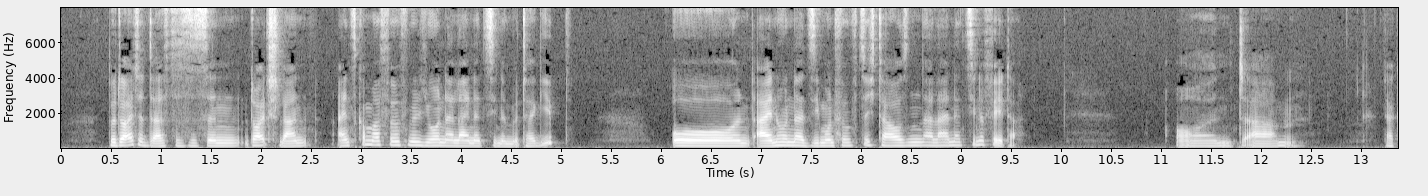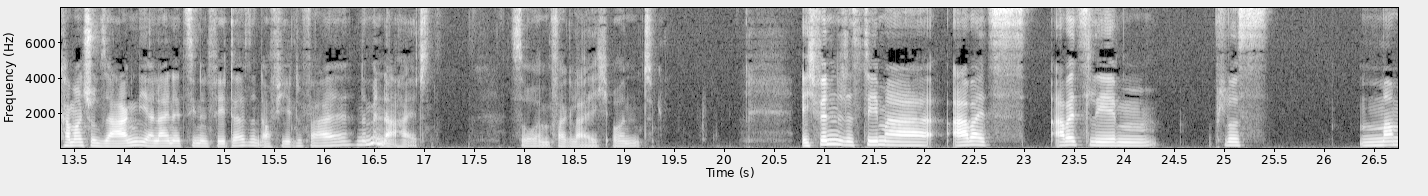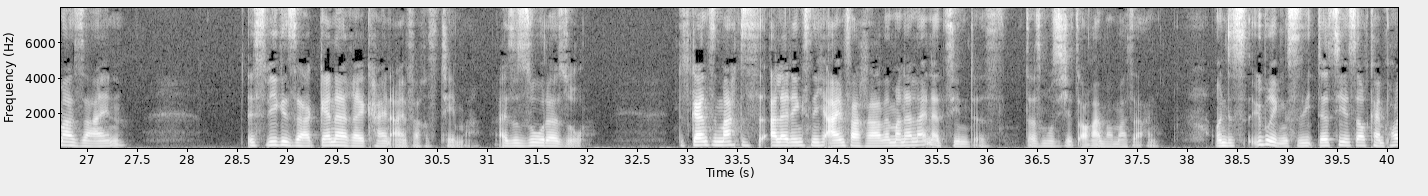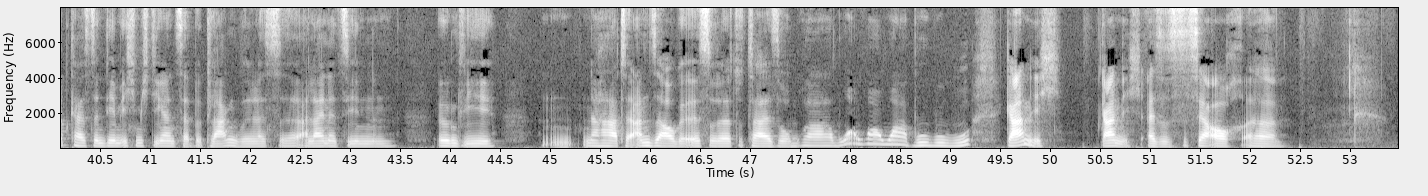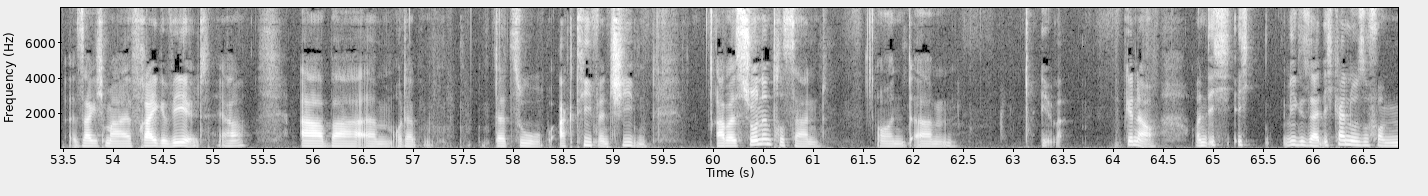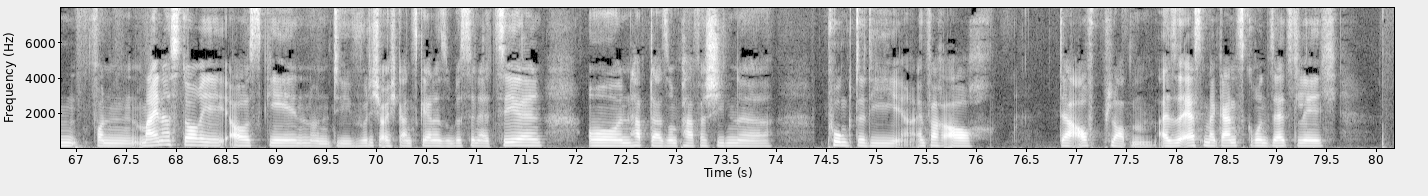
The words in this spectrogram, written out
bedeutet das, dass es in Deutschland 1,5 Millionen alleinerziehende Mütter gibt und 157.000 alleinerziehende Väter. Und ähm, da kann man schon sagen, die alleinerziehenden Väter sind auf jeden Fall eine Minderheit so im Vergleich. Und ich finde das Thema Arbeits, Arbeitsleben plus Mama sein ist, wie gesagt, generell kein einfaches Thema. Also so oder so. Das Ganze macht es allerdings nicht einfacher, wenn man alleinerziehend ist. Das muss ich jetzt auch einfach mal sagen. Und das, übrigens, das hier ist auch kein Podcast, in dem ich mich die ganze Zeit beklagen will, dass äh, Alleinerziehenden irgendwie eine harte Ansauge ist oder total so, wah, wah, wah, wah, bu, bu, bu. Gar nicht. Gar nicht. Also es ist ja auch, äh, sage ich mal, frei gewählt, ja. Aber, ähm, oder dazu aktiv entschieden. Aber es ist schon interessant. Und ähm, genau. Und ich, ich, wie gesagt, ich kann nur so von, von meiner Story ausgehen und die würde ich euch ganz gerne so ein bisschen erzählen und habe da so ein paar verschiedene Punkte, die einfach auch da aufploppen. Also erstmal ganz grundsätzlich,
